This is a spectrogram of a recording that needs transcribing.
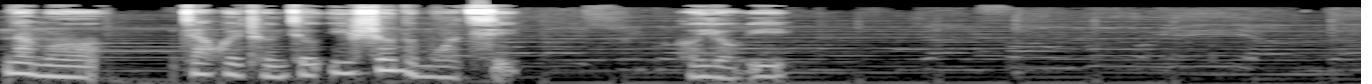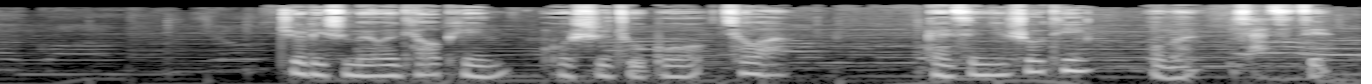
那么，将会成就一生的默契和友谊。这里是美文调频，我是主播秋晚，感谢您收听，我们下期见。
